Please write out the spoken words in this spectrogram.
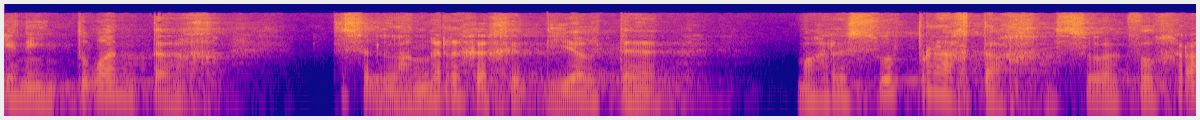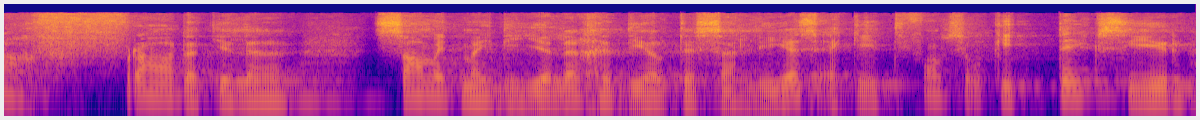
21. Dit is 'n langerige gedeelte, maar is so pragtig. So ek wil graag vra dat julle saam met my die hele gedeelte sal lees. Ek het vir ons ook die teks hier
